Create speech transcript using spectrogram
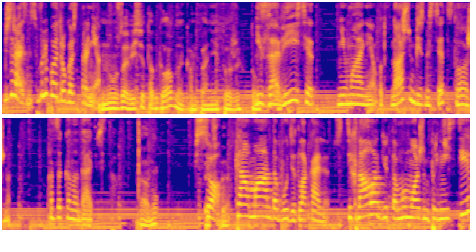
без разницы, в любой другой стране. Ну, зависит от главной компании тоже. И зависит, внимание, вот в нашем бизнесе это сложно, от законодательства. А, ну, Все, Кстати, команда будет локальная. Технологию-то мы можем принести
